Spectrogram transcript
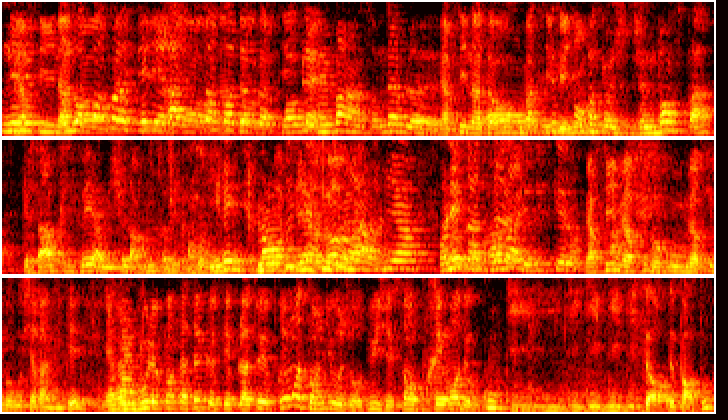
on ne doit pas encore essayer de rajouter encore d'autres merci. Ce problèmes. n'est pas insondable. euh, Merci, Nathan. On va du fond parce que je, je ne pense pas que ça a privé à monsieur l'arbitre de transpirer. Mais on Merci, risque Nathan. toujours, Il a hein. bien on est son en train travail. de risquer non Merci, merci beaucoup, merci beaucoup, cher invité. Vous, un- vous le constatez que ces plateaux est vraiment tendu aujourd'hui. Je sens vraiment de coups qui, qui, qui, qui- qui sortent de partout.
